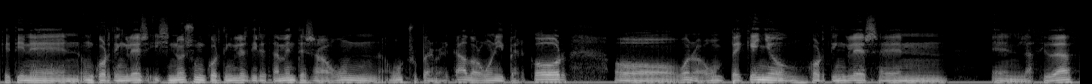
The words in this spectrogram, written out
que tienen un corte inglés y si no es un corte inglés directamente es algún, algún supermercado, algún hipercore o bueno, algún pequeño corte inglés en, en la ciudad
